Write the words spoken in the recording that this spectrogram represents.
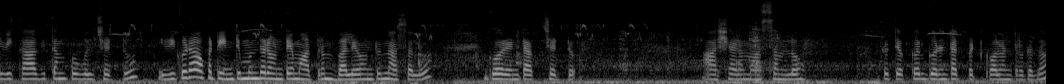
ఇవి కాగితం పువ్వుల చెట్టు. ఇది కూడా ఒకటి ఇంటి ముందర ఉంటే మాత్రం భలే ఉంటుంది అసలు గోరెంటాకు చెట్టు. ఆషాఢ మాసంలో ప్రతి ఒక్కరు గోరెంటాకు పెట్టుకోవాలంటారు కదా.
